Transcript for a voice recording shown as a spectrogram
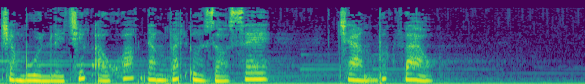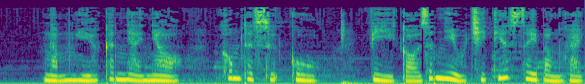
Chàng buồn lấy chiếc áo khoác đang vắt ở gió xe Chàng bước vào Ngắm nghía căn nhà nhỏ Không thật sự cổ Vì có rất nhiều chi tiết xây bằng gạch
